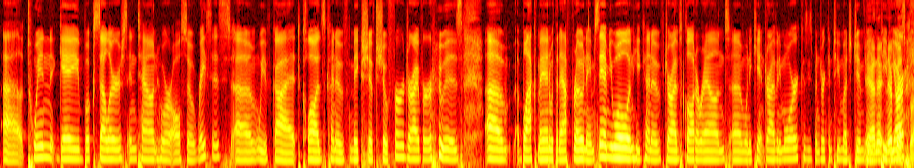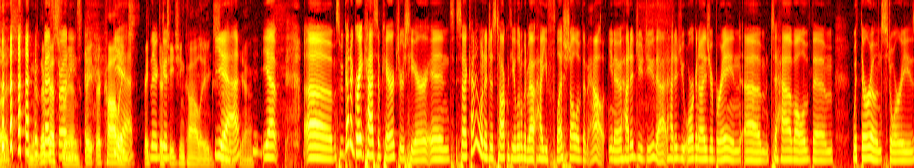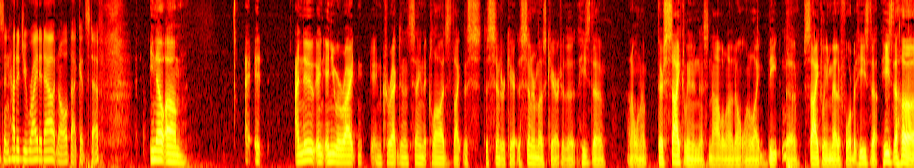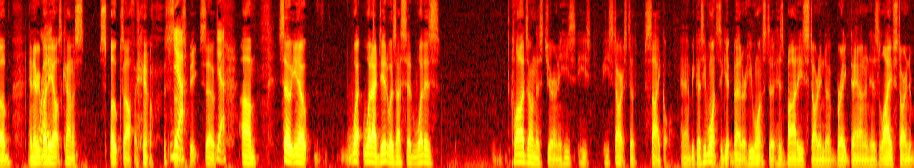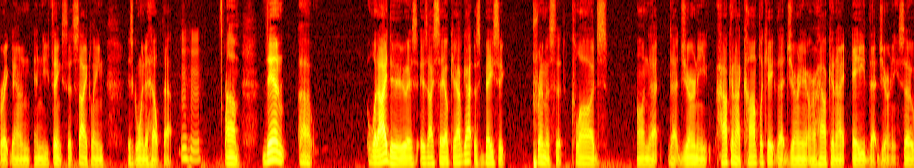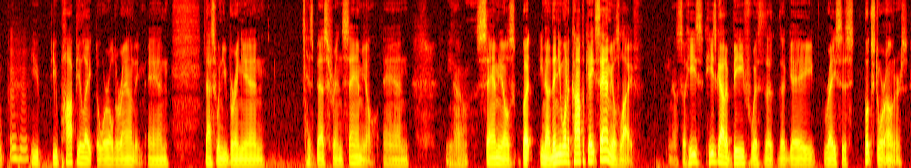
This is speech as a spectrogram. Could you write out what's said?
uh, twin gay booksellers in town who are also racist. Um, we've got Claude's kind of makeshift chauffeur driver who is um, a black man with an afro named Samuel, and he kind of drives Claude around um, when he can't drive anymore because he's been drinking too much Jim Beam Yeah, and and they're, PBR. they're best buds. You know, they're Best best, friends. They, they're colleagues. Yeah, they, good- teaching colleagues. so, Yeah. yeah. Yep. Um, so we've got a great cast of characters here, and so I kind of want to just talk with you a little bit about how you fleshed all of them out. You know, how did you do that? How did you organize your brain um, to have all of them with their own stories, and how did you write it out and all of that good stuff? You know, um, I- it. I knew, and, and you were right and correct in saying that Claude's like this the center character, the centermost character. The he's the. I don't want to. There's cycling in this novel, and I don't want to like beat the cycling metaphor, but he's the he's the hub, and everybody Right. else kind of s- spokes off of him, so Yeah. to speak. So Yeah. Um, so you know, what what I did was I said, what is Claude's on this journey? He's he's he starts to cycle uh, because he wants to get better. He wants to. His body's starting to break down, and his life's starting to break down, and he thinks that cycling is going to help that. Mm-hmm. Um, then uh, what I do is is I say, okay, I've got this basic premise that Claude's on that that journey. How can I complicate that journey, or how can I aid that journey? So Mm-hmm. you you populate the world around him, and that's when you bring in his best friend Samuel, and you know Samuel's. But you know, then you want to complicate Samuel's life. You know, so he's he's got a beef with the the gay racist bookstore owners.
